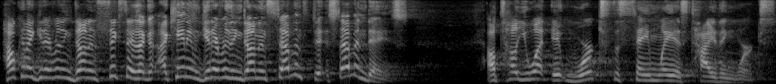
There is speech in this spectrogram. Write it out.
How can I get everything done in six days? I can't even get everything done in seven, seven days. I'll tell you what, it works the same way as tithing works.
